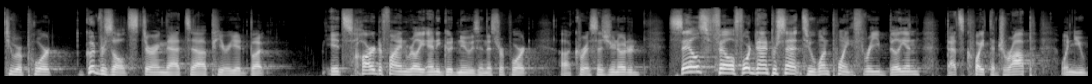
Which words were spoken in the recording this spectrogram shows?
to report good results during that uh, period, but it's hard to find really any good news in this report. Uh, Chris, as you noted, sales fell 49% to 1.3 billion. That's quite the drop. When you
